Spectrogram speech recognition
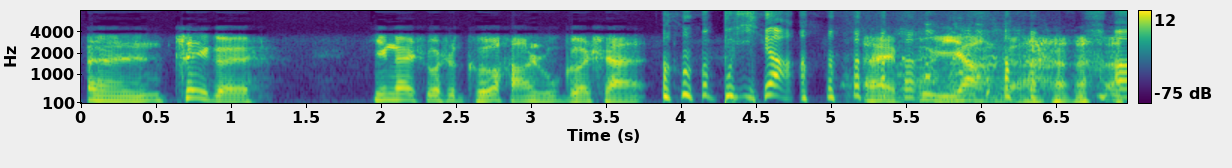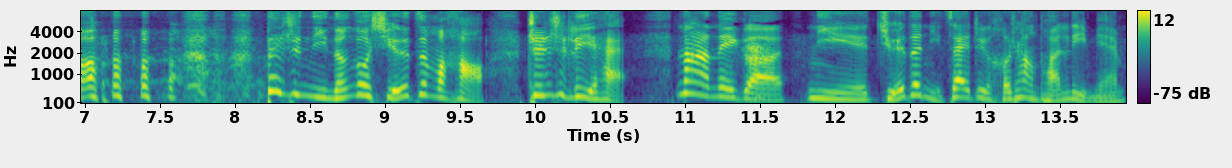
嗯，这个应该说是隔行如隔山，不一样，哎，不一样的。但是你能够学的这么好，真是厉害。那那个，你觉得你在这个合唱团里面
